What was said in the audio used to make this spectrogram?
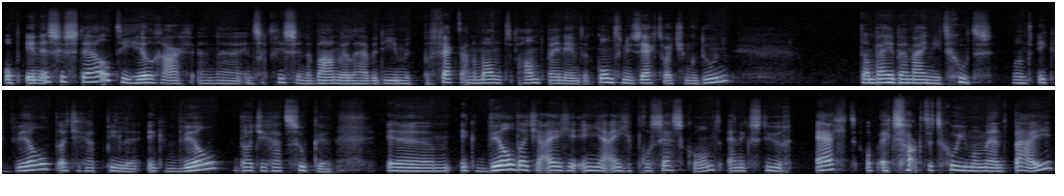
op in is gesteld, die heel graag een uh, instructrice in de baan willen hebben, die je met perfect aan de hand meeneemt en continu zegt wat je moet doen, dan ben je bij mij niet goed. Want ik wil dat je gaat pielen. Ik wil dat je gaat zoeken. Ehm, ik wil dat je eigen, in je eigen proces komt. En ik stuur echt op exact het goede moment bij.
